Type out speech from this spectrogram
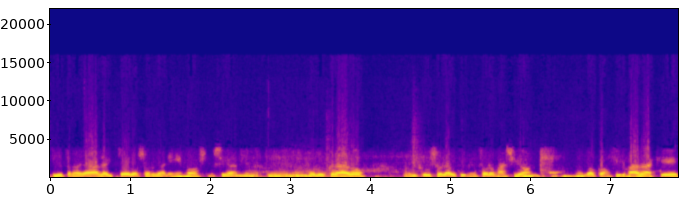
Pietra Gala y todos los organismos se han este, involucrado incluso la última información no confirmada que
